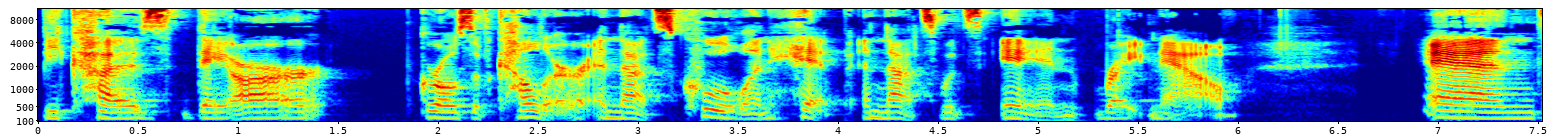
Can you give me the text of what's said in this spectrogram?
because they are girls of color and that's cool and hip and that's what's in right now. And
